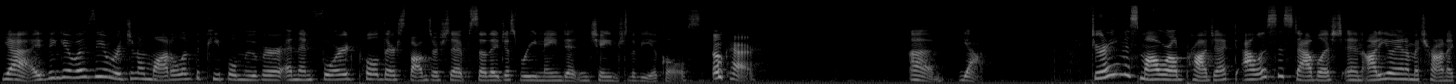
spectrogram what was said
Yeah, I think it was the original model of the people mover and then Ford pulled their sponsorship so they just renamed it and changed the vehicles. Okay. Um, yeah. During the Small World project, Alice established an audio animatronic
